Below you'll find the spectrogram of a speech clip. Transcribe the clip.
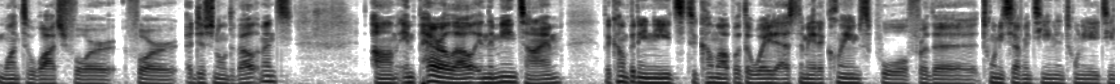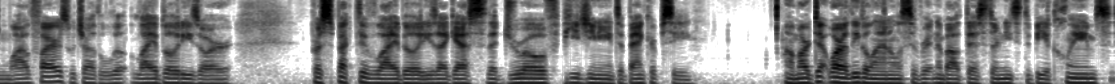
one to watch for for additional developments. Um, in parallel, in the meantime, the company needs to come up with a way to estimate a claims pool for the 2017 and 2018 wildfires, which are the li- liabilities or prospective liabilities, I guess, that drove PG&E into bankruptcy. Um, our DebtWire legal analysts have written about this. There needs to be a claims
